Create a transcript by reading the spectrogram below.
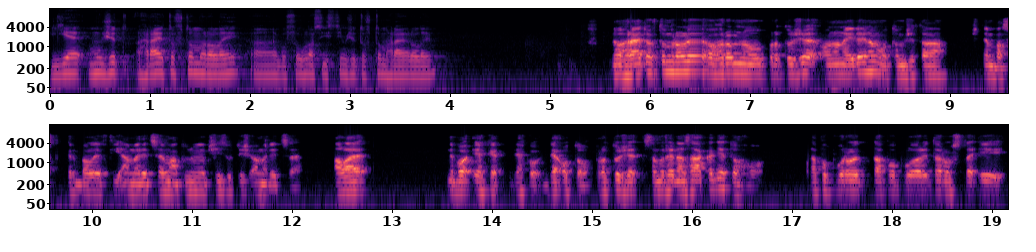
Je, může, hraje to v tom roli, nebo souhlasí s tím, že to v tom hraje roli? No hraje to v tom roli ohromnou, protože ono nejde jenom o tom, že, ta, že ten basketbal je v té Americe, má tu nejlepší soutěž v Americe, ale nebo jak je, jako jde o to, protože samozřejmě na základě toho ta popularita, ta popularita roste i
